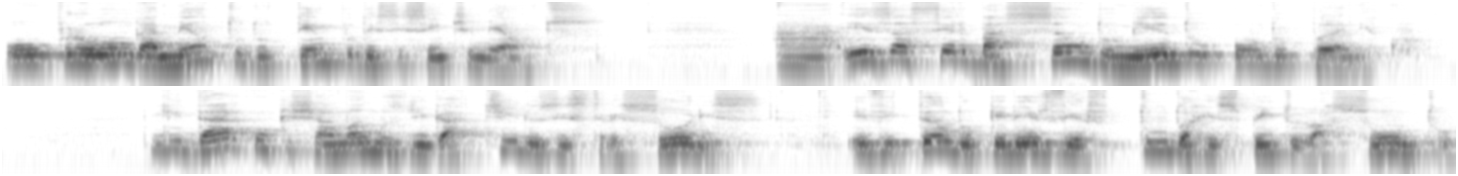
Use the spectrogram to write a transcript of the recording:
ou o prolongamento do tempo desses sentimentos, a exacerbação do medo ou do pânico. Lidar com o que chamamos de gatilhos estressores evitando querer ver tudo a respeito do assunto,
